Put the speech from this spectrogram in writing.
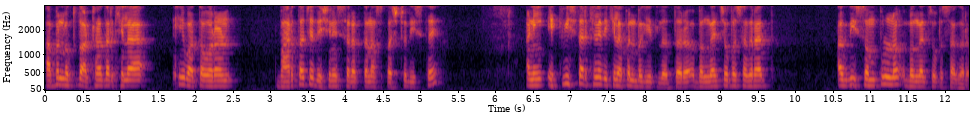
आपण बघतो अठरा तारखेला हे वातावरण भारताच्या दिशेने सरकताना स्पष्ट दिसतंय. आणि एकवीस तारखेला देखील आपण बघितलं तर बंगालच्या उपसागरात अगदी संपूर्ण बंगालचा उपसागर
